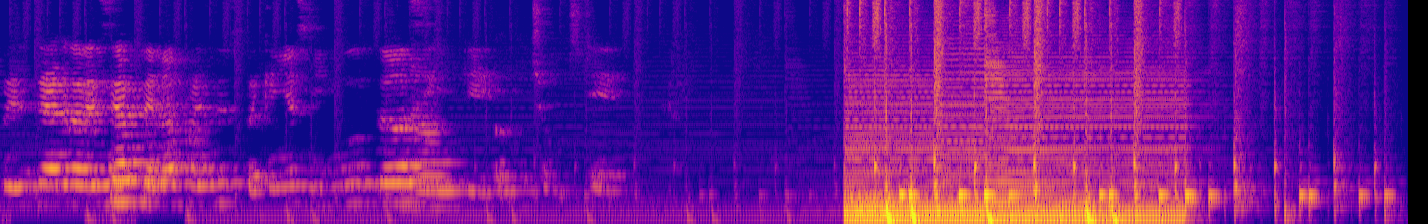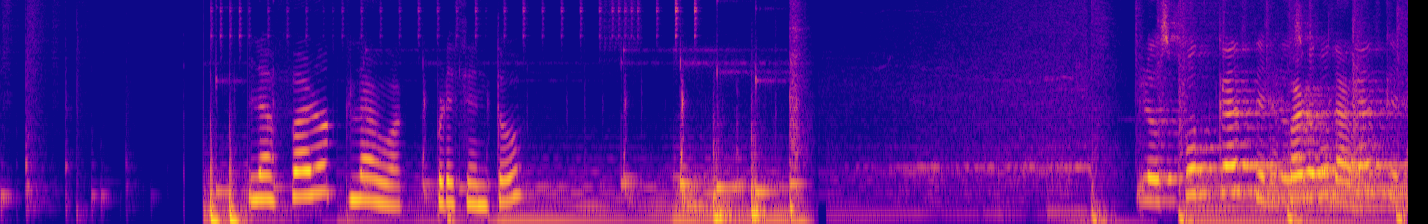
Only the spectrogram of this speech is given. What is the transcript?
Pues te agradecerte, ¿no? Por estos pequeños minutos y que con mucho gusto. Eh, la Faro Tláhuac presentó los podcasts de la Faro Tláhuac.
